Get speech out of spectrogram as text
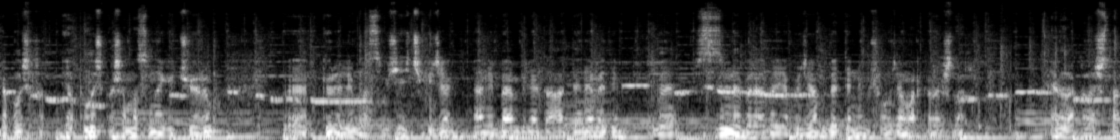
yapılış yapılış aşamasına geçiyorum ve görelim nasıl bir şey çıkacak. Yani ben bile daha denemedim ve sizinle beraber yapacağım ve denemiş olacağım arkadaşlar. Evet arkadaşlar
